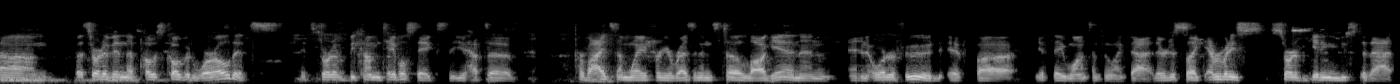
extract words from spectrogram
um, but sort of in the post-COVID world, it's it's sort of become table stakes that you have to provide some way for your residents to log in and and order food if uh, if they want something like that. They're just like everybody's sort of getting used to that.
